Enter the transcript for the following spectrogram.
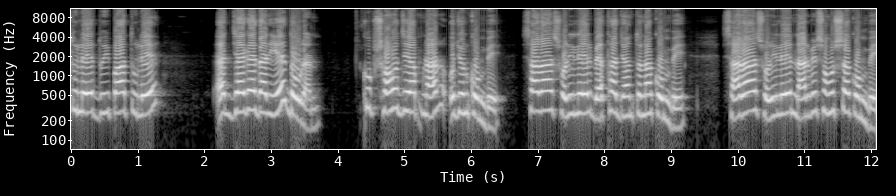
তুলে, দুই পা তুলে এক জায়গায় দাঁড়িয়ে দৌড়ান। খুব সহজে আপনার ওজন কমবে, সারা শরীরের ব্যথা, যন্ত্রণা কমবে, সারা শরীরের নার্ভের সমস্যা কমবে।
